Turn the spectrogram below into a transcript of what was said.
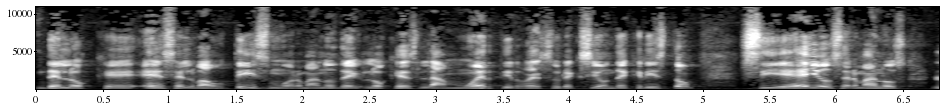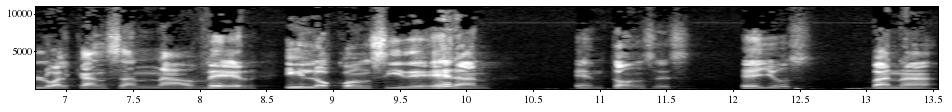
de lo que es el bautismo, hermanos, de lo que es la muerte y resurrección de Cristo, si ellos, hermanos, lo alcanzan a ver y lo consideran, entonces ellos van a,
